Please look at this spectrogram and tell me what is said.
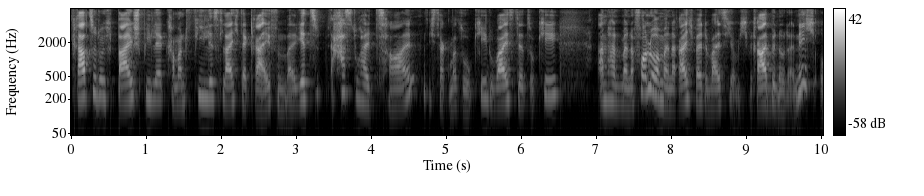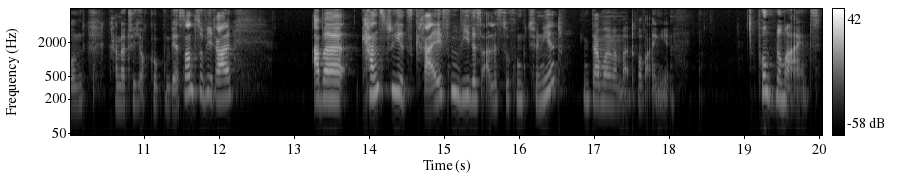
gerade so durch Beispiele kann man vieles leichter greifen, weil jetzt hast du halt Zahlen. Ich sag mal so, okay, du weißt jetzt, okay, anhand meiner Follower, meiner Reichweite weiß ich, ob ich viral bin oder nicht und kann natürlich auch gucken, wer ist sonst so viral. Aber kannst du jetzt greifen, wie das alles so funktioniert? Da wollen wir mal drauf eingehen. Punkt Nummer eins.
